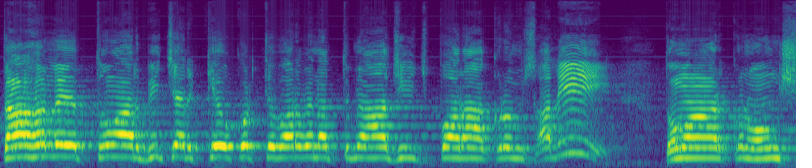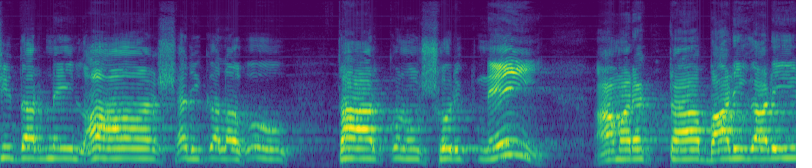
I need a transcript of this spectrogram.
তাহলে তোমার বিচার কেউ করতে পারবে না। তুমি আজিজ পরাক্রমশালী। তোমার কোনো অংশীদার নেই লাশ তার কোনো শরিক নেই। আমার একটা বাড়ি গাড়ি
